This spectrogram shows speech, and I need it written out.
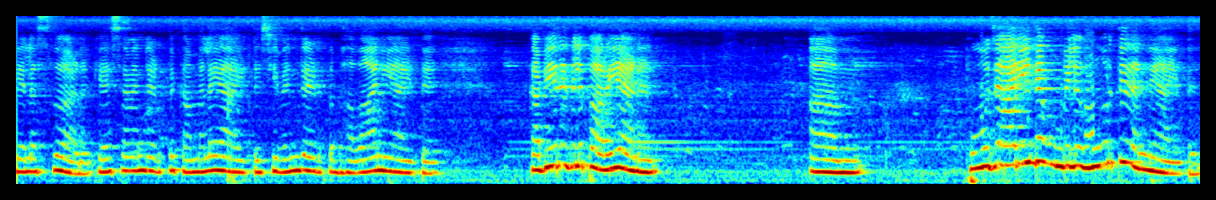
വിലസുവാണ്. കേശവന്റെ അടുത്ത് കമലയായിട്ട് ശിവന്റെ അടുത്ത് ഭവാനിയായിട്ട്. കബീർ ഇതിൽ പറയാണ് പൂജാരിന്റെ മുമ്പിൽ മൂർത്തി തന്നെയായിട്ട്.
